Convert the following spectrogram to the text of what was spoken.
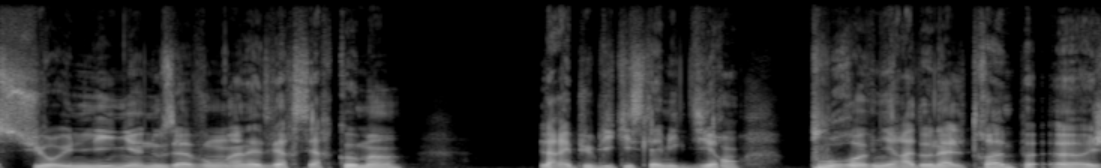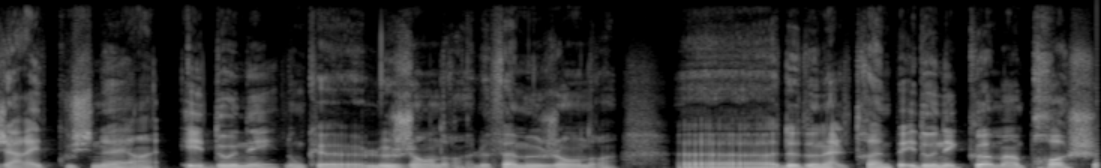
sur une ligne. Nous avons un adversaire commun, la République islamique d'Iran pour revenir à Donald Trump, euh, Jared Kushner est donné, donc euh, le gendre, le fameux gendre euh, de Donald Trump, est donné comme un proche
